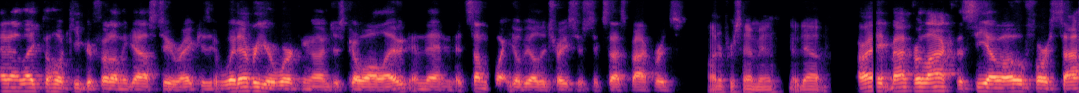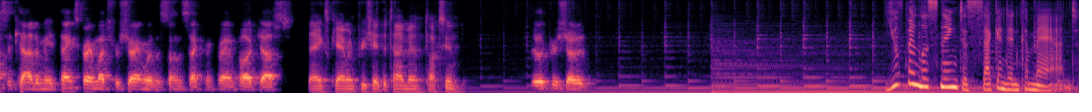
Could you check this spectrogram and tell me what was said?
And I like the whole keep your foot on the gas too, right? Because whatever you're working on, just go all out. And then at some point, you'll be able to trace your success backwards. 100%, man. No doubt. All right, Matt Verlaque, the COO for SaaS Academy. Thanks very much for sharing with us on the Second in Command podcast. Thanks, Cameron. Appreciate the time, man. Talk soon. Really appreciate it. You've been listening to Second in Command,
